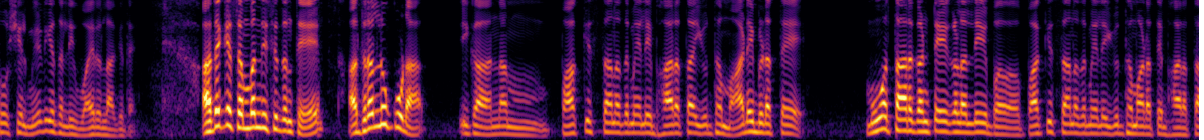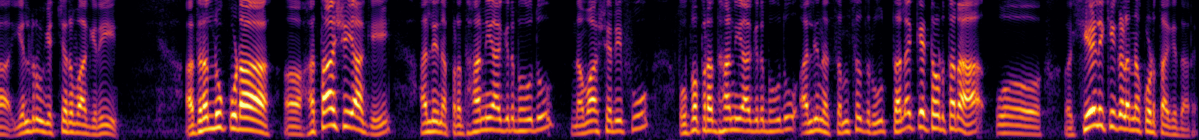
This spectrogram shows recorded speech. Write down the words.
ಸೋಷಿಯಲ್ ಮೀಡಿಯಾದಲ್ಲಿ ವೈರಲ್ ಆಗಿದೆ. ಅದಕ್ಕೆ ಸಂಬಂಧಿಸಿದಂತೆ ಅದರಲ್ಲೂ ಕೂಡ ಈಗ ನಮ್ಮ ಪಾಕಿಸ್ತಾನದ ಮೇಲೆ ಭಾರತ ಯುದ್ಧ ಮಾಡೇ ಬಿಡತ್ತೆ. ಮೂವತ್ತಾರು ಗಂಟೆಗಳಲ್ಲಿ ಪಾಕಿಸ್ತಾನದ ಮೇಲೆ ಯುದ್ಧ ಮಾಡತ್ತೆ ಭಾರತ. ಎಲ್ಲರೂ ಎಚ್ಚರವಾಗಿರಿ. ಅದರಲ್ಲೂ ಕೂಡ ಹತಾಶೆಯಾಗಿ ಅಲ್ಲಿನ ಪ್ರಧಾನಿ ಆಗಿರಬಹುದು ನವಾಜ್ ಷರೀಫು ಉಪ ಪ್ರಧಾನಿ ಆಗಿರಬಹುದು ಅಲ್ಲಿನ ಸಂಸದರು ತಲೆ ಕೆಟ್ಟವ್ರ ಥರ ಹೇಳಿಕೆಗಳನ್ನು ಕೊಡ್ತಾ ಇದ್ದಾರೆ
